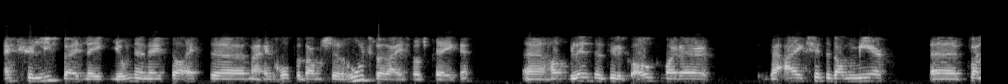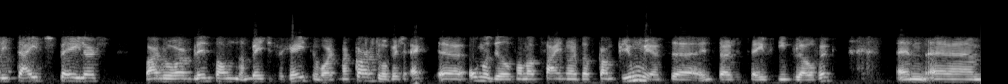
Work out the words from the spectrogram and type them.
echt geliefd bij het legioen. En heeft wel echt nou, een Rotterdamse roots bij wijze van spreken. had Blind natuurlijk ook, maar daar, bij Ajax zitten dan meer uh, kwaliteitsspelers. Waardoor Blind dan een beetje vergeten wordt. Maar Karsdorp is echt uh, onderdeel van dat Feyenoord dat kampioen werd uh, in 2017, geloof ik. En ehm,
